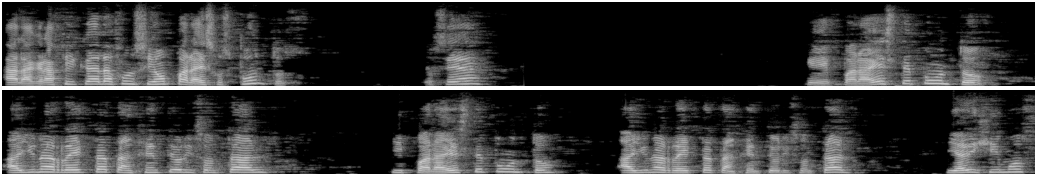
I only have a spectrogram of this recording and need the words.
a la gráfica de la función para esos puntos. O sea, que para este punto hay una recta tangente horizontal y para este punto hay una recta tangente horizontal. Ya dijimos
